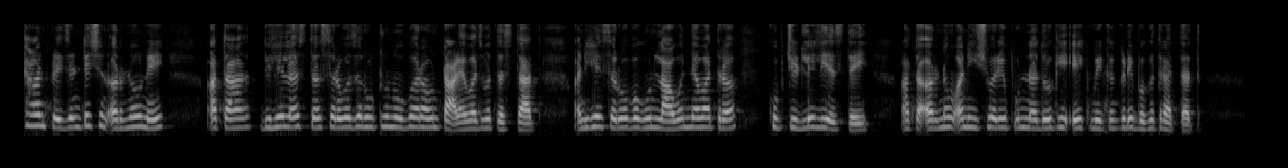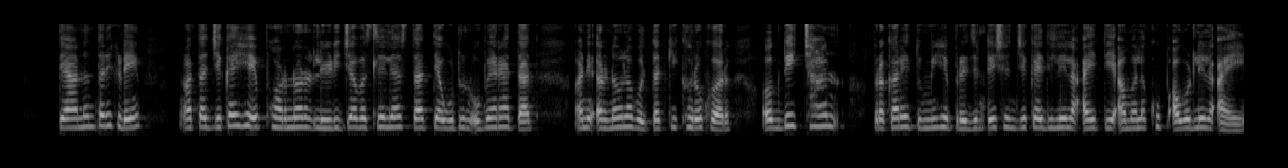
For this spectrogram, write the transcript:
छान प्रेझेंटेशन अर्णवने आता दिलेलं असतं. सर्वजण उठून उभं राहून टाळ्या वाजवत असतात. आणि हे सर्व बघून लावण्य मात्र खूप चिडलेली असते. आता अर्णव आणि ईश्वरी पुन्हा दोघे एकमेकांकडे बघत राहतात. त्यानंतर इकडे आता जे काही हे फॉरनर लेडीज ज्या बसलेल्या असतात त्या उठून उभ्या राहतात आणि अर्णवला बोलतात की खरोखर अगदी छान प्रकारे तुम्ही हे प्रेझेंटेशन जे काही दिलेलं आहे ते आम्हाला खूप आवडलेलं आहे.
